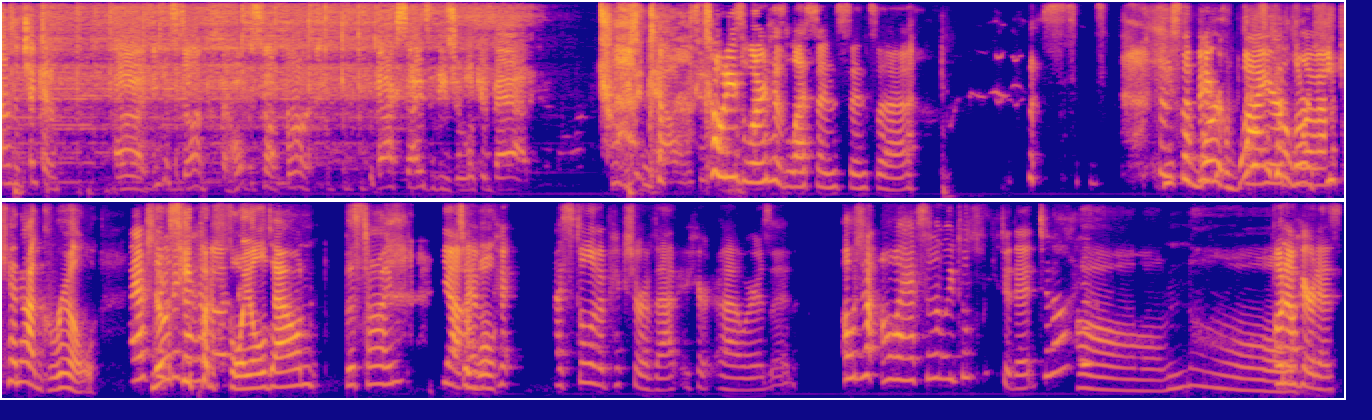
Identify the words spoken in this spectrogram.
How's the chicken? Uh, I think it's done. I hope it's not burnt. The back sides of these are looking bad. Truely's in town with Kody's learned his lesson since uh since- He's since the big word. What is he gonna learn? blowout. He cannot grill. I actually Notice he I put a- foil down this time. Yeah, so I, have a won't- pic- I still have a picture of that here. Uh, where is it? Oh, I, oh, I accidentally deleted it. Did I? Oh no. Oh no, here it is.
